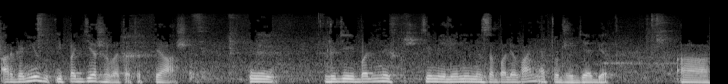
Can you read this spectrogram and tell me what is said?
организм и поддерживает этот pH. У людей больных теми или иными заболеваниями, тот же диабет, а,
